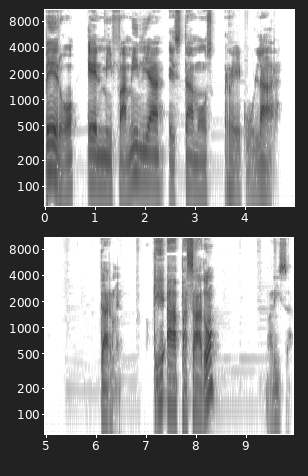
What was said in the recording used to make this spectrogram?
pero en mi familia estamos regular. Carmen. ¿Qué ha pasado? Marisa.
